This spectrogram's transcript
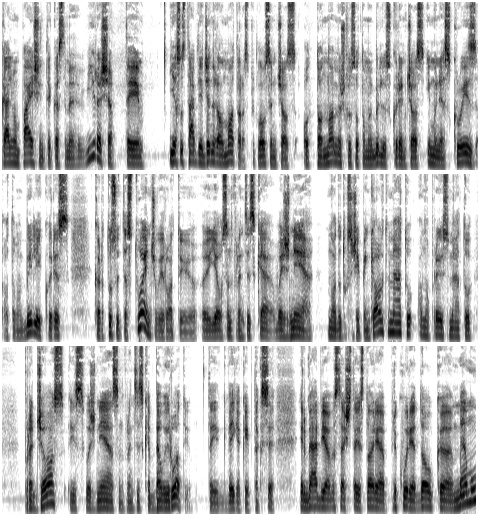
galima paaiškinti, kas tame vyraše. Tai jie sustabdė General Motors priklausančios autonomiškus automobilius kuriančios įmonės Cruise automobilį, kuris kartu su testuojančiu vairuotoju jau San Franciske važinėja nuo 2015 metų, o nuo praėjusių metų pradžios jis važinėja San Franciske be vairuotojų. Tai veikia kaip taksi. Ir be abejo, visa šita istorija prikūrė daug memų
